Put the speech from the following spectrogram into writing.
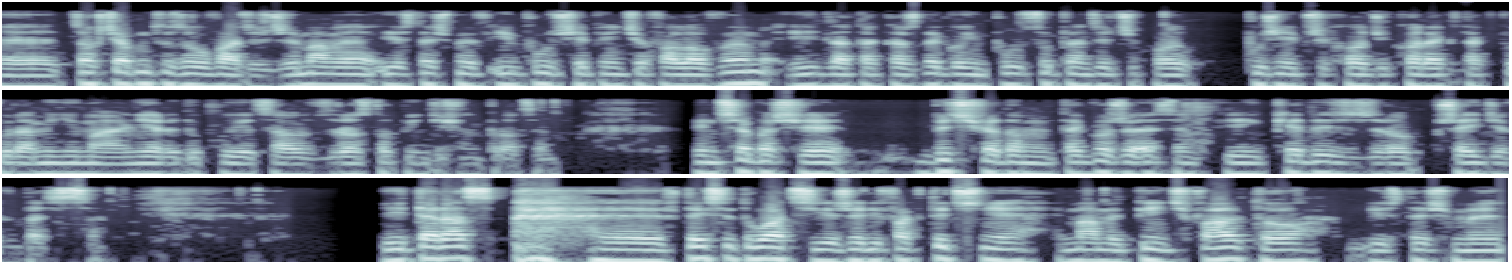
E, Co chciałbym tu zauważyć, że mamy, jesteśmy w impulsie pięciofalowym i dla każdego impulsu prędzej czy po, później przychodzi korekta, która minimalnie redukuje cały wzrost o 50%. Więc trzeba się być świadomym tego, że S&P kiedyś przejdzie w bessę. I teraz e, w tej sytuacji, jeżeli faktycznie mamy 5 fal, to jesteśmy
